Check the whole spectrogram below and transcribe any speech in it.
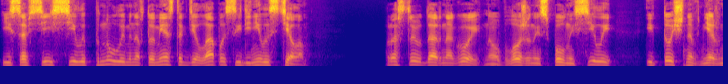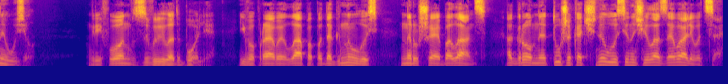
и со всей силы пнул именно в то место, где лапа соединилась с телом. Простой удар ногой, но вложенный с полной силой и точно в нервный узел. Грифон взвыл от боли. Его правая лапа подогнулась, нарушая баланс. Огромная туша качнулась и начала заваливаться.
